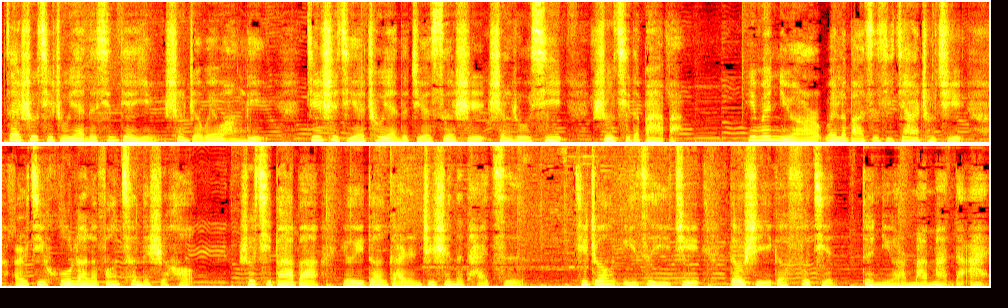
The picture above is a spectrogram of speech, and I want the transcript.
在舒淇主演的新电影胜者为王里，金世杰出演的角色是盛如熙，舒淇的爸爸。因为女儿为了把自己嫁出去而几乎乱了方寸的时候，舒淇爸爸有一段感人至深的台词。其中一字一句都是一个父亲对女儿满满的爱，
